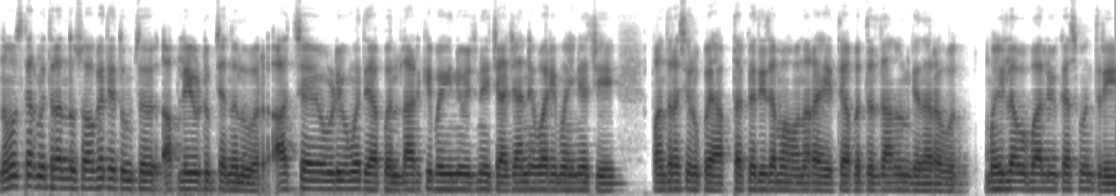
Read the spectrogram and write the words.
नमस्कार मित्रांनो स्वागत आहे तुमचं आपल्या यूट्यूब चॅनलवर आजच्या या व्हिडिओमध्ये आपण लाडकी बहीण योजनेच्या जानेवारी महिन्याचे पंधराशे रुपये हप्ता कधी जमा होणार आहे त्याबद्दल जाणून घेणार आहोत. महिला व बालविकास मंत्री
